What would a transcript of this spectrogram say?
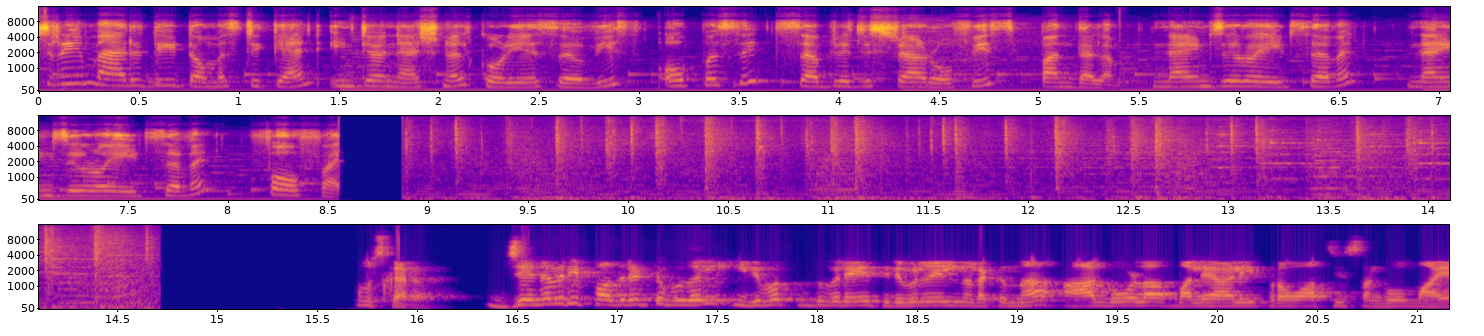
Shri Maruti domestic and international courier service opposite sub registrar office Pandalam nine zero eight seven nine zero eight seven four five. നമസ്കാരം. ജനുവരി പതിനെട്ട് മുതൽ ഇരുപത്തൊന്ന് വരെ തിരുവല്ലയിൽ നടക്കുന്ന ആഗോള മലയാളി പ്രവാസി സംഘവുമായ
